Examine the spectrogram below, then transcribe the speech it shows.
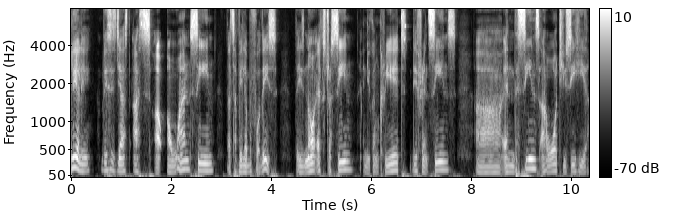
Clearly, this is just a, a, one scene that's available for this. There is no extra scene and you can create different scenes uh, and the scenes are what you see here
